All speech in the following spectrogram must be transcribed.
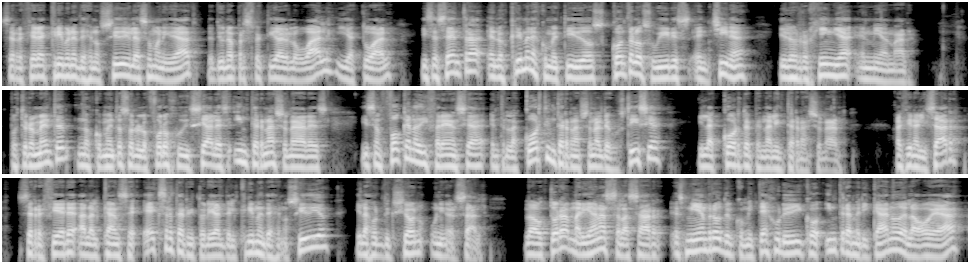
se refiere a crímenes de genocidio y lesa humanidad desde una perspectiva global y actual, y se centra en los crímenes cometidos contra los uigures en China y los rohingya en Myanmar. Posteriormente, nos comenta sobre los foros judiciales internacionales y se enfoca en la diferencia entre la Corte Internacional de Justicia y la Corte Penal Internacional. Al finalizar, se refiere al alcance extraterritorial del crimen de genocidio y la jurisdicción universal. La doctora Mariana Salazar es miembro del Comité Jurídico Interamericano de la OEA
